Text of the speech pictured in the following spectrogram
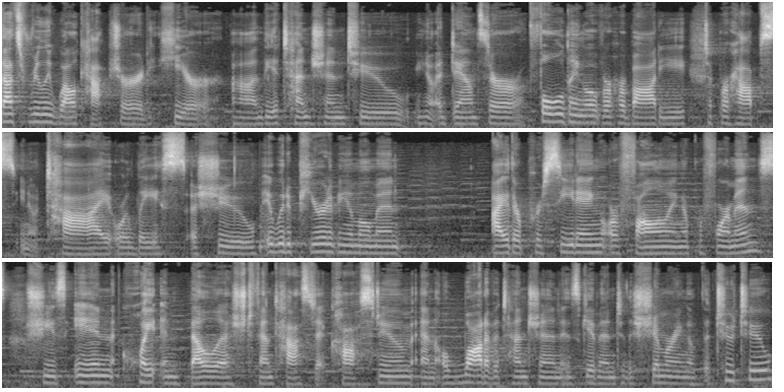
That's really well captured here. Uh, the attention to, you know, a dancer folding over her body to perhaps, you know, tie or lace a shoe. It would appear to be a moment either preceding or following a performance. She's in quite embellished, fantastic costume and a lot of attention is given to the shimmering of the tutu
